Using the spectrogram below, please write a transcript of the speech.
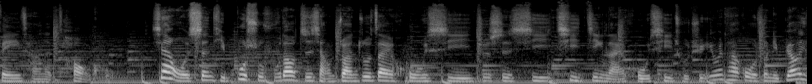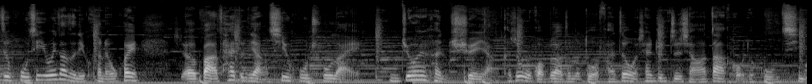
非常的痛苦。现在我身体不舒服到只想专注在呼吸，就是吸气进来，呼气出去。因为他跟我说，你不要一直呼气，因为这样子你可能会，呃，把太多氧气呼出来，你就会很缺氧。可是我管不了这么多，反正我现在就只想要大口的呼气，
